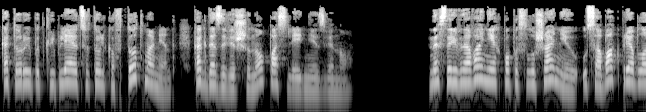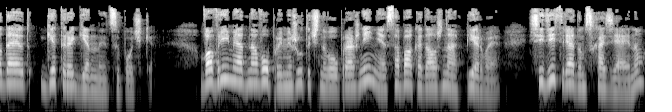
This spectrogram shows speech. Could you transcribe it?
которые подкрепляются только в тот момент, когда завершено последнее звено. На соревнованиях по послушанию у собак преобладают гетерогенные цепочки – во время одного промежуточного упражнения собака должна, первое, сидеть рядом с хозяином,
